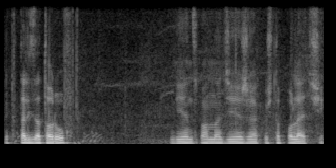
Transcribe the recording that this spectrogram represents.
katalizatorów. Więc mam nadzieję, że jakoś to poleci.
